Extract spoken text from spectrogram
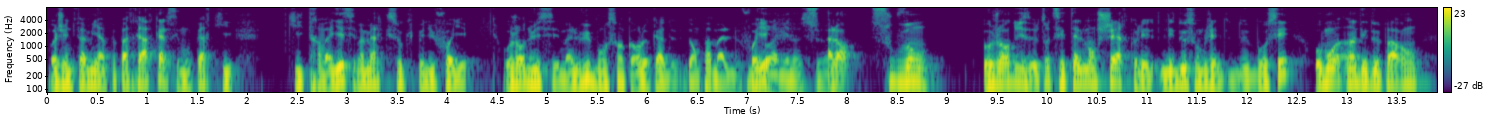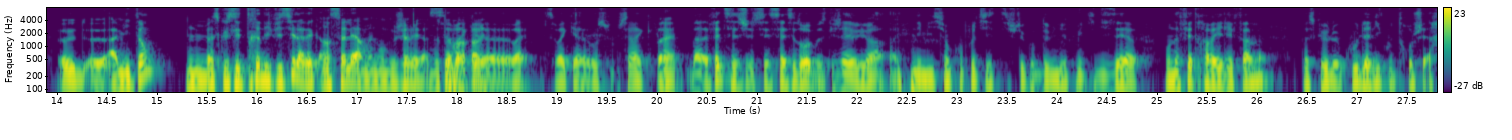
moi j'ai une famille un peu patriarcale, c'est mon père qui qui travaillait, c'est ma mère qui s'occupait du foyer. Aujourd'hui c'est mal vu, bon c'est encore le cas de- dans pas mal de foyers. Dans la mienne aussi. ouais. Alors souvent aujourd'hui le truc c'est tellement cher que les, les deux sont obligés de, de bosser, au moins un des deux parents euh, euh, à mi-temps, Hmm. parce que c'est très difficile avec un salaire maintenant de gérer, notamment à Paris. ouais, c'est vrai que c'est vrai que Ouais. bah, en fait c'est- assez drôle parce que j'avais vu un- une émission complotiste, je te coupe deux minutes, mais qui disait euh, on a fait travailler les femmes parce que le coût de la vie coûte trop cher.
